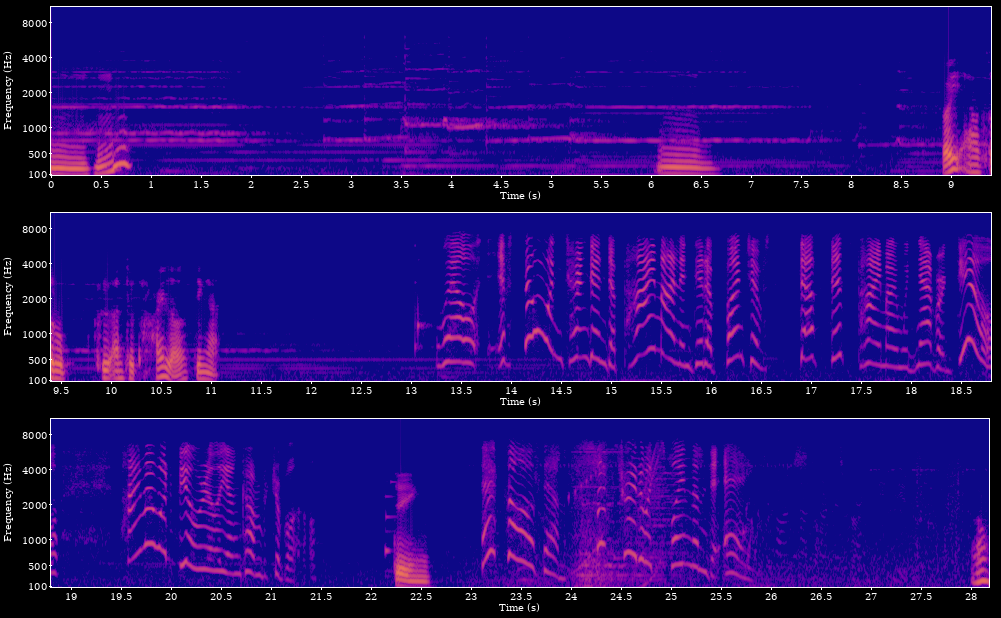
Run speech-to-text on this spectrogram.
Mm-hmm. Mm. เฮ้ยเอาสรุปคืออันสุดท้ายเหรอจริงอะ Ding. That's all of them. Let's try to explain them to Ei. Oh.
